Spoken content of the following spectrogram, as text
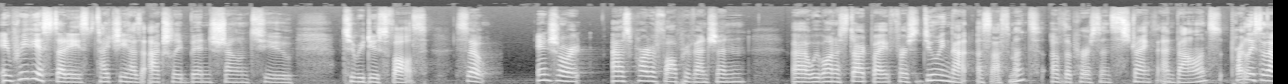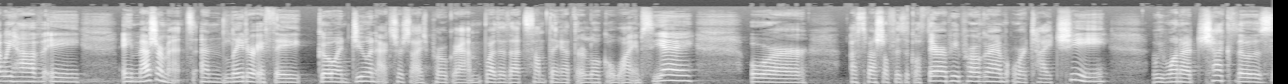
in previous studies, Tai Chi has actually been shown to to reduce falls. So, in short, as part of fall prevention, uh, we want to start by first doing that assessment of the person's strength and balance, partly so that we have a, a measurement. And later, if they go and do an exercise program, whether that's something at their local YMCA or a special physical therapy program or Tai Chi, we want to check those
